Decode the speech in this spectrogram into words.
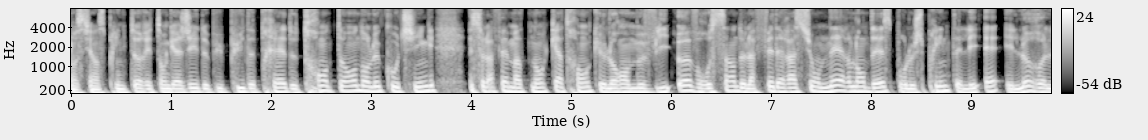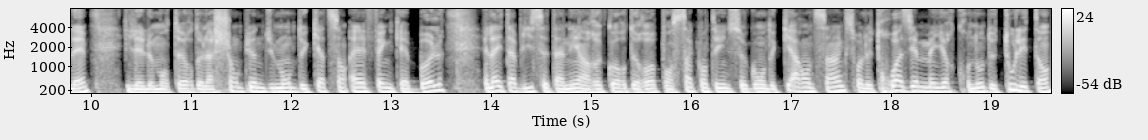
L'ancien sprinter est engagé depuis plus de près de 30 ans dans le coaching et cela fait maintenant 4 ans que Laurent Meuvely œuvre au sein de la Fédération néerlandaise pour le sprint, les haies et le relais. Il est le monteur de la championne du monde de 400 haies Fenke Boll. Elle a établi cette année un record d'Europe en 51 secondes 45, soit le troisième meilleur chrono de tous les temps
